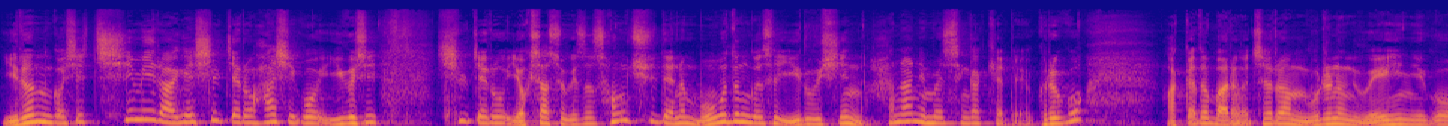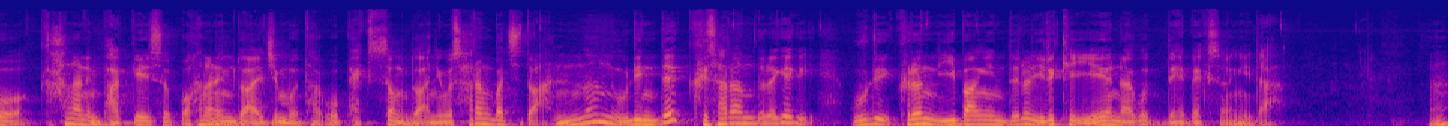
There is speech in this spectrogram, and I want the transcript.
이런 것이 치밀하게 실제로 하시고 이것이 실제로 역사 속에서 성취되는 모든 것을 이루신 하나님을 생각해야 돼요. 그리고 아까도 말한 것처럼 우리는 외인이고 하나님 밖에 있었고 하나님도 알지 못하고 백성도 아니고 사랑받지도 않는 우리인데 그 사람들에게 우리 그런 이방인들을 이렇게 예언하고 내 백성이다. 어?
